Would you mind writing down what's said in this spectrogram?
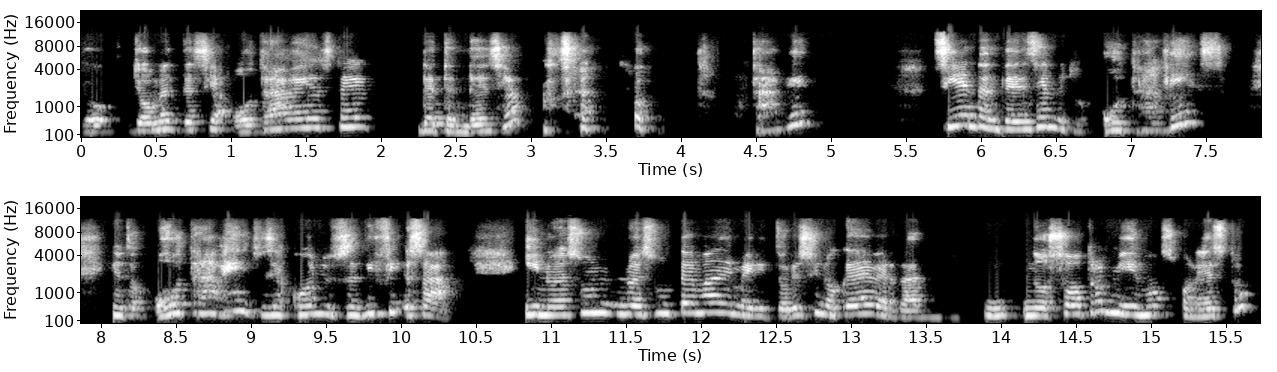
yo, yo me decía, ¿otra vez de, de tendencia? ¿Otra vez? Sí, en tendencia, ¿otra vez? Y entonces, otra vez, yo decía, coño, eso es difícil, o sea, y no es un, no es un tema de meritorio, sino que de verdad nosotros mismos con esto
